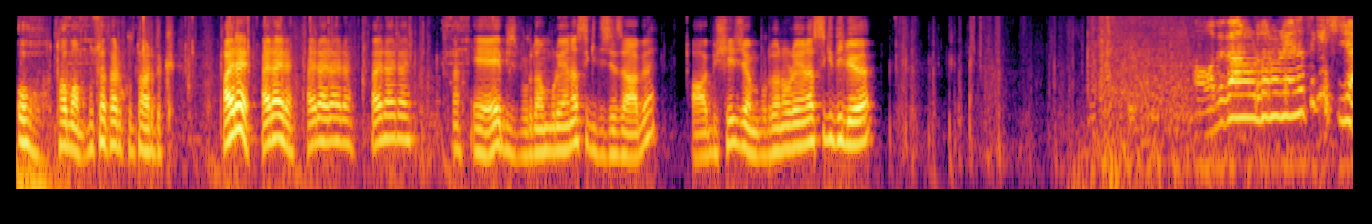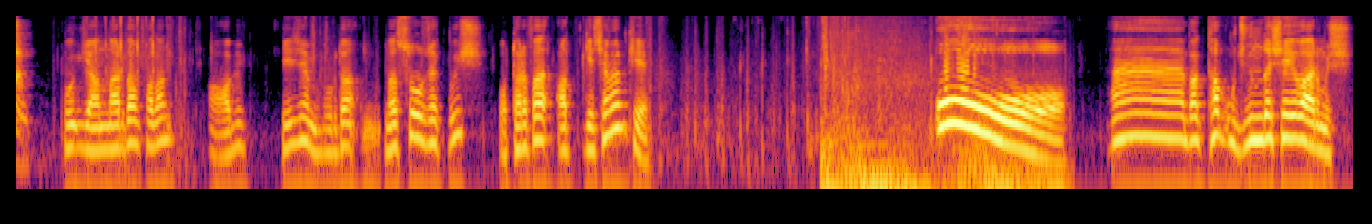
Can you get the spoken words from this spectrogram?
Oh tamam bu sefer kurtardık. Hayır hayır hayır hayır hayır hayır hayır hayır hayır hayır. Heh. Ee biz buradan buraya nasıl gideceğiz abi? Abi bir şey diyeceğim buradan oraya nasıl gidiliyor? Abi ben oradan oraya nasıl geçeceğim? Bu yanlardan falan abi Şey diyeceğim burada nasıl olacak bu iş? O tarafa at geçemem ki. Oo! Ha, bak tam ucunda şey varmış.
